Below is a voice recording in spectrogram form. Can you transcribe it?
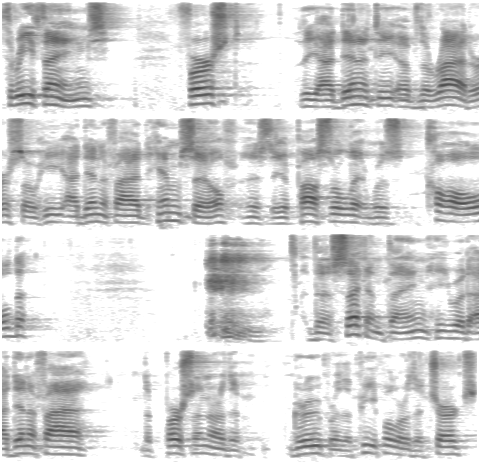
Three things First, the identity of the writer, so he identified himself as the apostle that was called. the second thing, he would identify the person or the group or the people or the church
